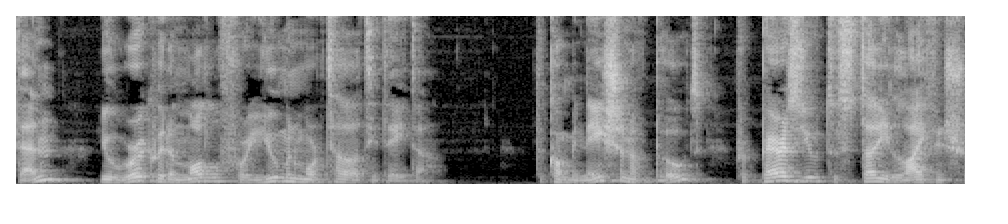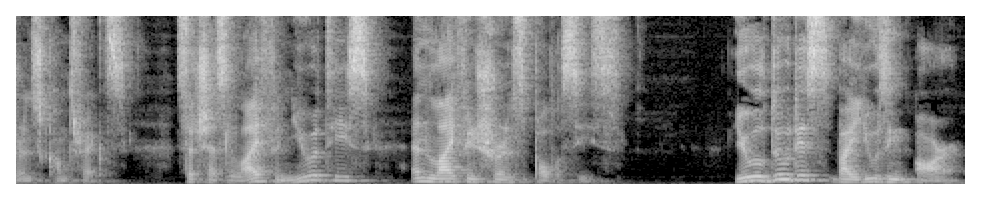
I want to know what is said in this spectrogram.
Then, you'll work with a model for human mortality data. The combination of both prepares you to study life insurance contracts, such as life annuities and life insurance policies. You will do this by using R,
